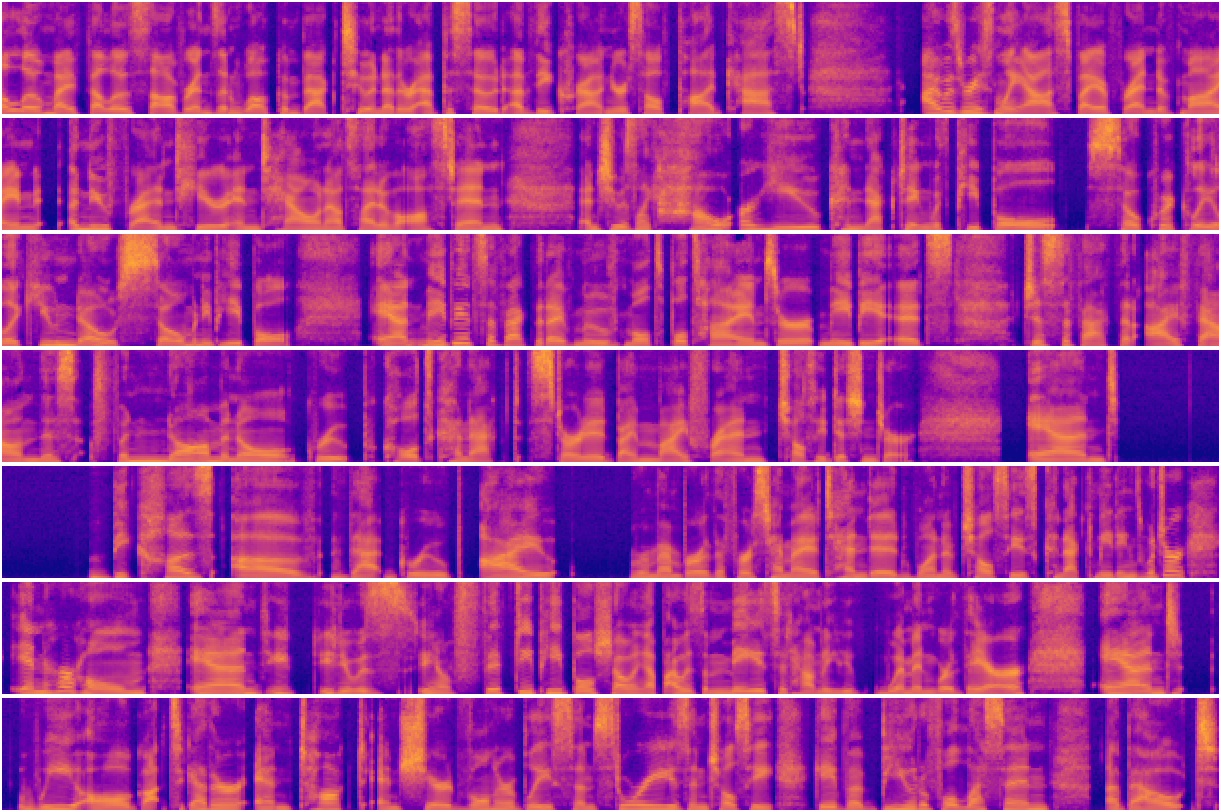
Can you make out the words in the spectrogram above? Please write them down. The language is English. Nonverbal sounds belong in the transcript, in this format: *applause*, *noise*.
Hello, my fellow sovereigns, and welcome back to another episode of the Crown Yourself podcast. I was recently asked by a friend of mine, a new friend here in town outside of Austin, and she was like, How are you connecting with people so quickly? Like, you know so many people. And maybe it's the fact that I've moved multiple times, or maybe it's just the fact that I found this phenomenal group called Connect, started by my friend, Chelsea Dischinger. And because of that group, I remember the first time I attended one of Chelsea's Connect meetings, which are in her home, and it was you know 50 people showing up. I was amazed at how many women were there, and we all got together and talked and shared vulnerably some stories. And Chelsea gave a beautiful lesson about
